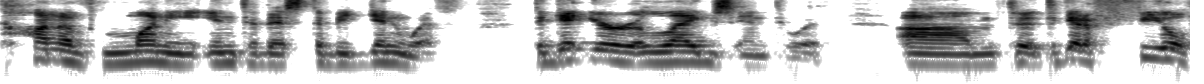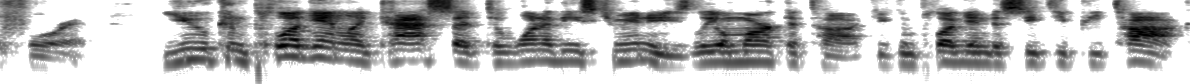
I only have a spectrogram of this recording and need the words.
ton of money into this to begin with, to get your legs into it, um, to, to get a feel for it. You can plug in, like Task said, to one of these communities, Leo Market Talk. You can plug into CTP Talk,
